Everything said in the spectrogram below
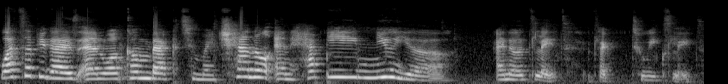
What's up you guys and welcome back to my channel and happy new year. I know it's late. It's like two weeks late.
